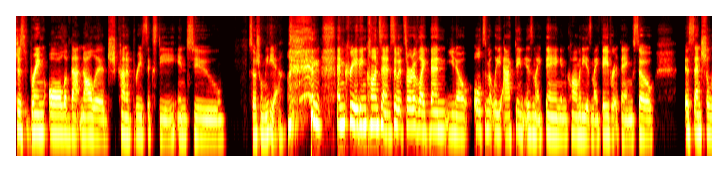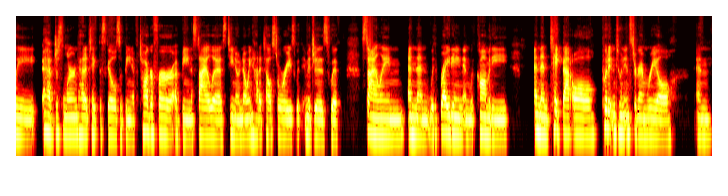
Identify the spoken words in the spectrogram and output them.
just bring all of that knowledge kind of 360 into social media. and, and creating content. So it's sort of like then, you know, ultimately acting is my thing and comedy is my favorite thing. So essentially have just learned how to take the skills of being a photographer, of being a stylist, you know, knowing how to tell stories with images, with styling, and then with writing and with comedy, and then take that all, put it into an Instagram reel, and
